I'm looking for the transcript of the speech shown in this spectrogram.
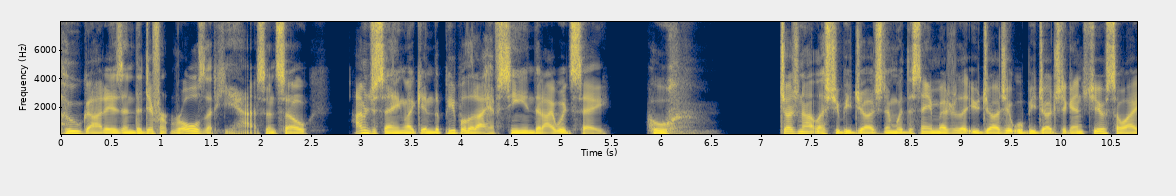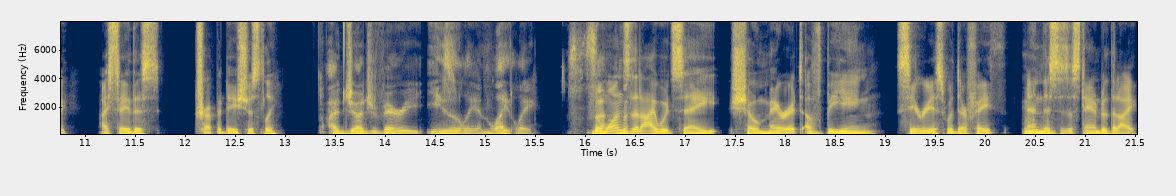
who God is and the different roles that He has. And so, I'm just saying, like, in the people that I have seen, that I would say, who judge not lest you be judged, and with the same measure that you judge, it will be judged against you. So I I say this trepidatiously. I judge very easily and lightly. the ones that I would say show merit of being serious with their faith, Mhm. and this is a standard that I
